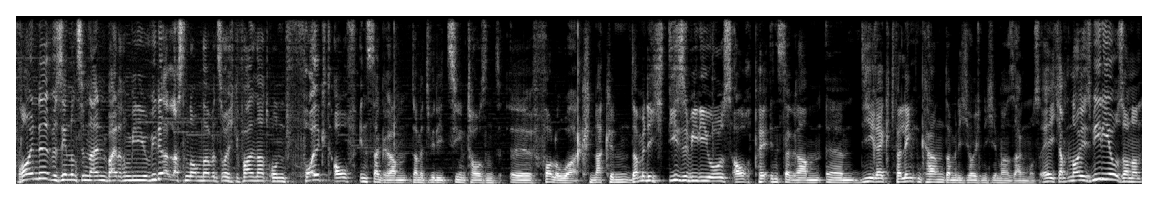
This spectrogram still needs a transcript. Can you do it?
Freunde, wir sehen uns in einem weiteren Video wieder. Lasst einen Daumen da, wenn es euch gefallen hat und folgt auf Instagram, damit wir die 10.000 äh, Follower knacken, damit ich diese Videos auch per Instagram ähm, direkt verlinken kann, damit ich euch nicht immer sagen muss, ey, ich habe ein neues Video, sondern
